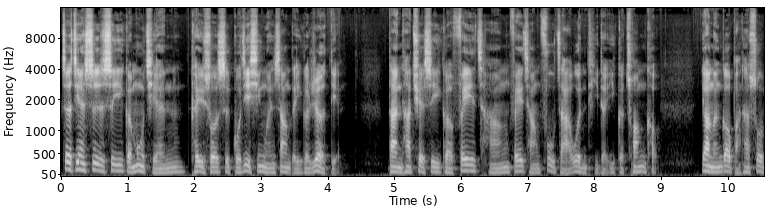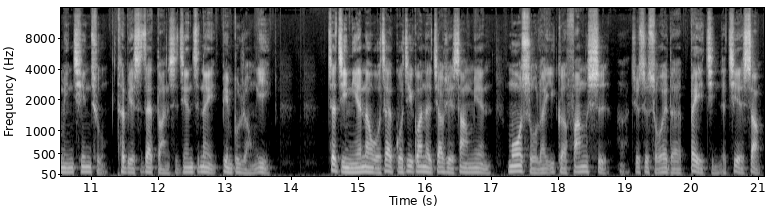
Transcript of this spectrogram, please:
这件事是一个目前可以说是国际新闻上的一个热点，但它却是一个非常非常复杂问题的一个窗口，要能够把它说明清楚，特别是在短时间之内并不容易。这几年呢，我在国际观的教学上面摸索了一个方式啊，就是所谓的背景的介绍。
